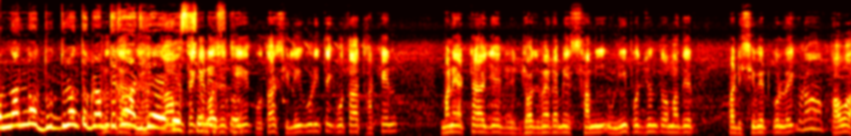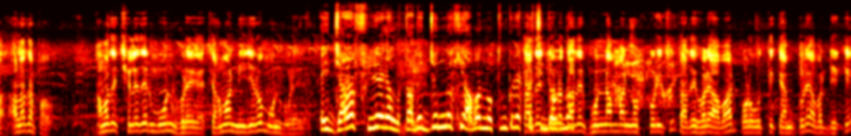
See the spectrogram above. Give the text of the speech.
অন্যান্য দূর দূরান্ত গ্রাম আজকে থেকে বয়স্ক। এসেছে। কোথা শিলিগুড়িতে কোথা থাকেন? মানে একটা যে জজ ম্যাডামের স্বামী উনি পর্যন্ত আমাদের পার্টিসিপেট করল। এগুলো পাওয়া আলাদা পাওয়া। আমাদের ছেলেদের মন ভরে গেছে আমার নিজেরও মন ভরে গেছে। এই যারা ফিরে গেল তাদের জন্য কি আবার নতুন করে তাদের জন্য তাদের ফোন নাম্বার নোট করেছি তাদের ঘরে আবার পরবর্তী ক্যাম্প করে আবার ডেকে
